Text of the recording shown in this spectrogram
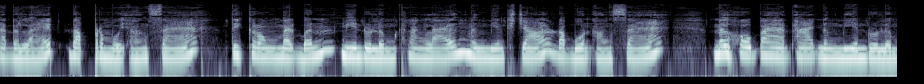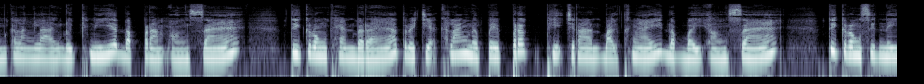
អាដាលេដ16អង្សា ទីក្រុងមែលប៊នមានរលឹមខ្លាំងឡើង និងមានខ្យល់14អង្សា នៅហូបាតអាចនឹងមានរលឹមខ្លាំងឡើងដូចគ្នា15អង្សា ទីក្រុងខេនបារ៉ាត្រជាក់ខ្លាំងនៅពេលព្រឹកភាគច្រើនបើកថ្ងៃ13អង្សា ទីក្រុងស៊ីដនី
